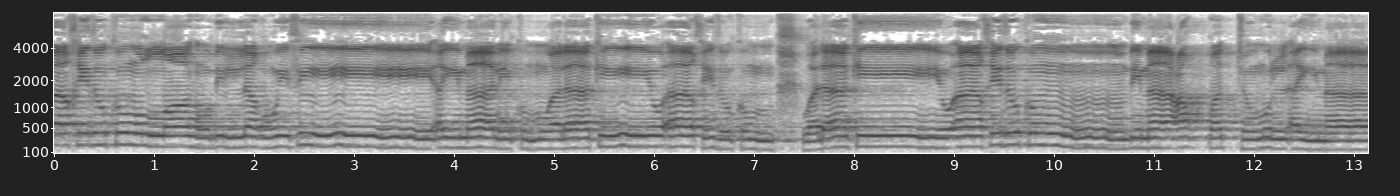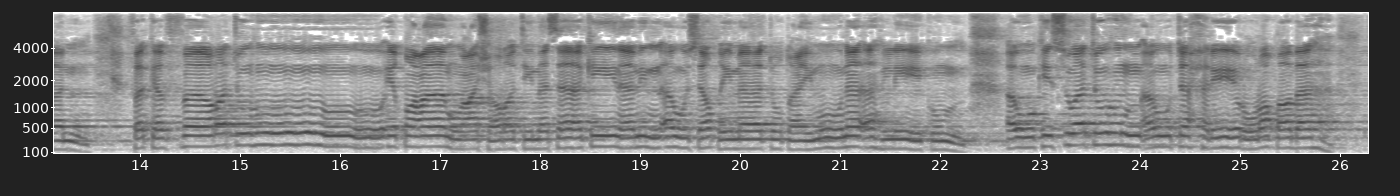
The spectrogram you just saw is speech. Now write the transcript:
ولكن يؤاخذكم ولكن يؤاخذكم بما عقدتم الأيمان. فكفارته إطعام عشرة مساكين من أوسط ما تطعمون أهليكم أو كسوتهم أو تحرير رقبة.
